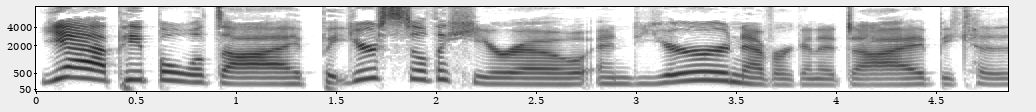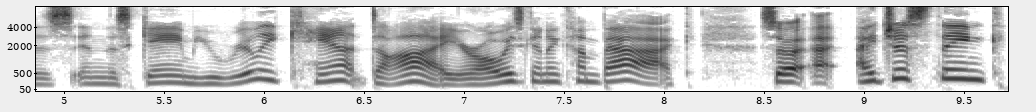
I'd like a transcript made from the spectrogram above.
yeah, people will die, but you're still the hero and you're never going to die because in this game, you really can't die. You're always going to come back. So I, I just think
